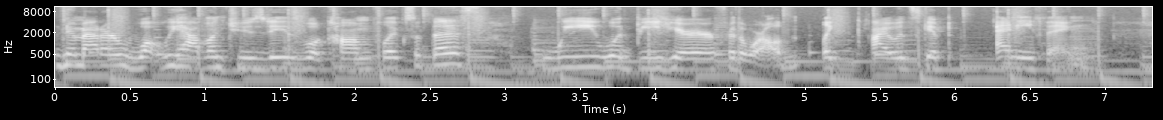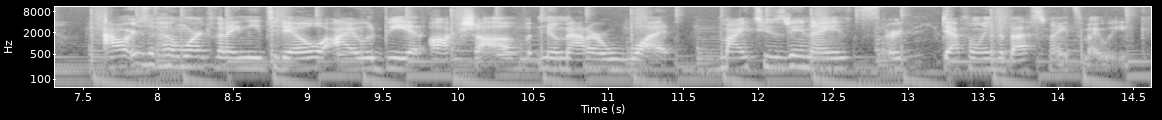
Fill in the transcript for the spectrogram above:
No matter what we have on Tuesdays, what conflicts with this, we would be here for the world. Like I would skip anything. Hours of homework that I need to do, I would be at Achshav no matter what. My Tuesday nights are definitely the best nights of my week.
